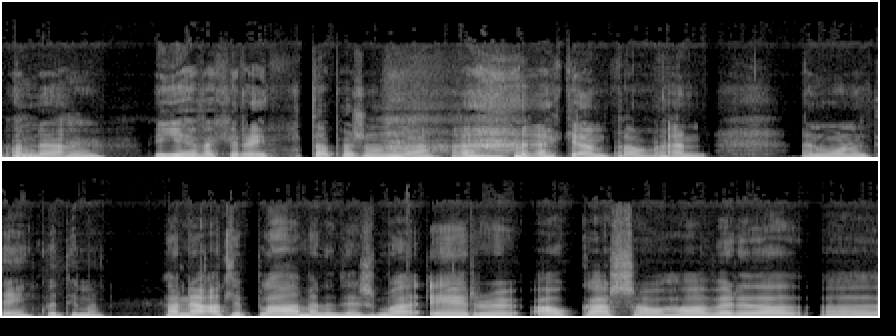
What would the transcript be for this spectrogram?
Þannig að okay. Ég hef ekki reynda persónulega, ekki enda en, en vonandi einhver tíman. Þannig að allir bladamennin sem eru á gasa og hafa verið að, að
